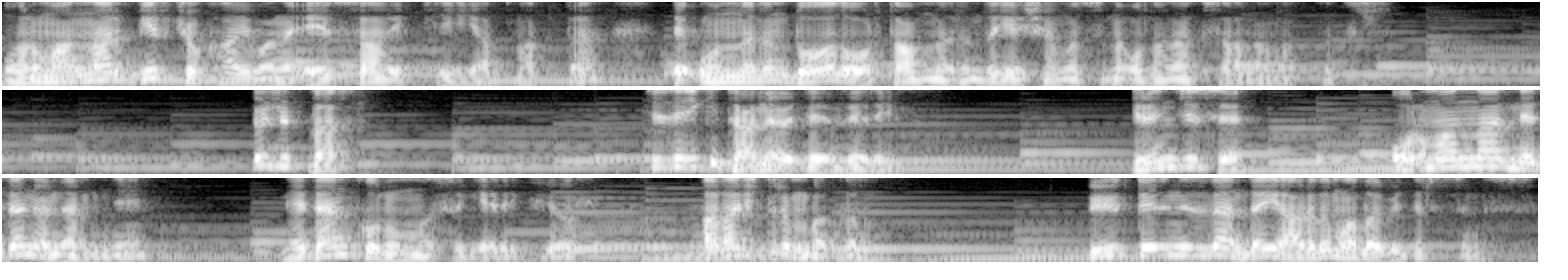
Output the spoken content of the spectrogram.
Ormanlar birçok hayvana ev sahipliği yapmakta ve onların doğal ortamlarında yaşamasına olanak sağlamaktadır. Çocuklar, size iki tane ödev vereyim. Birincisi, ormanlar neden önemli, neden korunması gerekiyor? Araştırın bakalım. Büyüklerinizden de yardım alabilirsiniz.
